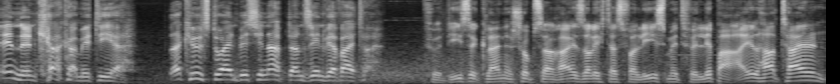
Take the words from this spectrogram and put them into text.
In den Kerker mit dir. Da kühlst du ein bisschen ab, dann sehen wir weiter. Für diese kleine Schubserei soll ich das Verlies mit Philippa Eilhart teilen?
